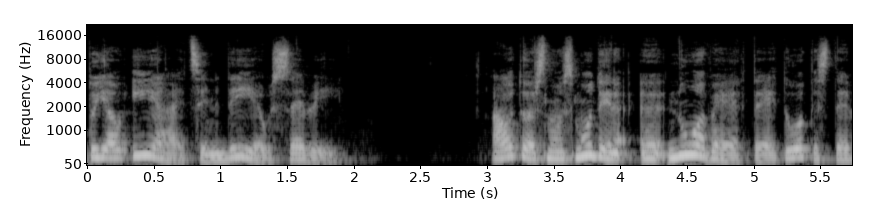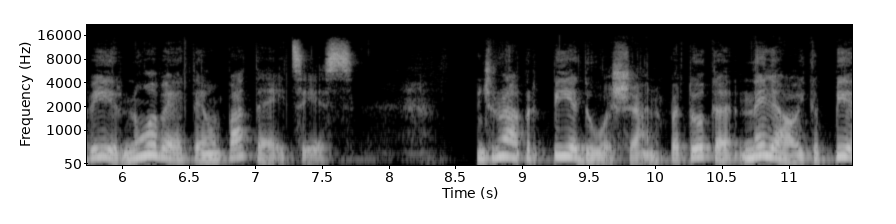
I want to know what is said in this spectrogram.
tu jau ieaicini dievu sevī. Autors mums mudina e, novērtēt to, kas tev ir, novērtē un pateicies. Viņš runā par atdošanu, par to, ka neļauj, ka, pie,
